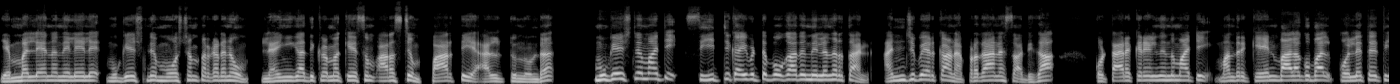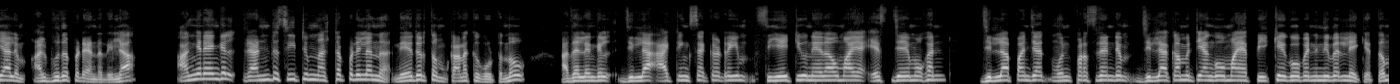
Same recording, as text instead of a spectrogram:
എം എൽ എ എന്ന നിലയിലെ മുകേഷിന്റെ മോശം പ്രകടനവും ലൈംഗികാതിക്രമ കേസും അറസ്റ്റും പാർട്ടിയെ അലട്ടുന്നുണ്ട്. മുകേഷിനെ മാറ്റി സീറ്റ് കൈവിട്ടു പോകാതെ നിലനിർത്താൻ അഞ്ചു പേർക്കാണ് പ്രധാന സാധ്യത. കൊട്ടാരക്കരയിൽ നിന്ന് മാറ്റി മന്ത്രി കെ എൻ ബാലഗോപാൽ കൊല്ലത്തെത്തിയാലും അത്ഭുതപ്പെടേണ്ടതില്ല. അങ്ങനെയെങ്കിൽ രണ്ട് സീറ്റും നഷ്ടപ്പെടില്ലെന്ന് നേതൃത്വം കണക്ക് കൂട്ടുന്നു അതല്ലെങ്കിൽ ജില്ലാ ആക്ടിംഗ് സെക്രട്ടറിയും സി ഐ ടി യു നേതാവുമായ എസ് ജയമോഹൻ ജില്ലാ പഞ്ചായത്ത് മുൻ പ്രസിഡന്റും ജില്ലാ കമ്മിറ്റി അംഗവുമായ പി കെ ഗോപൻ എന്നിവരിലേക്ക് എത്തും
